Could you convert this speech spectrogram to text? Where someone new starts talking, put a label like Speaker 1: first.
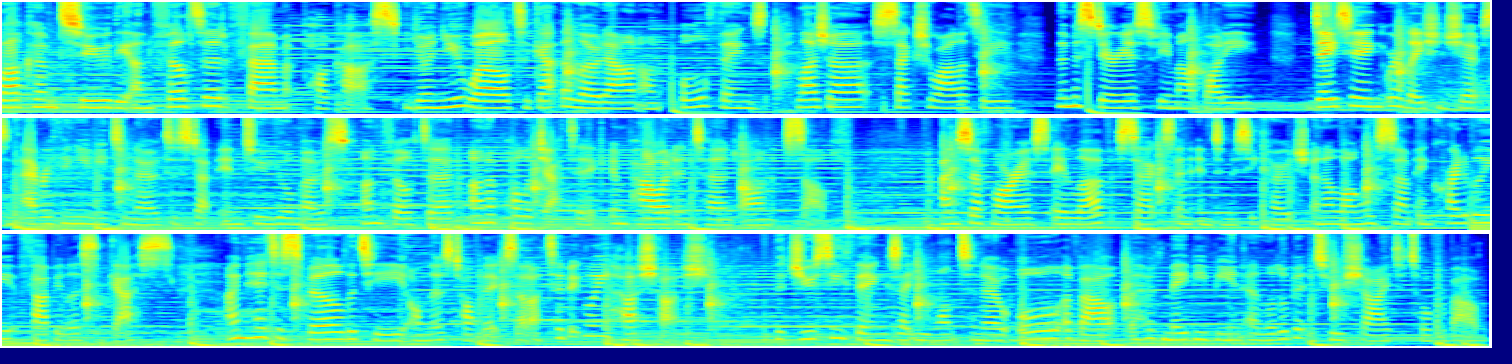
Speaker 1: Welcome to the Unfiltered Femme podcast, your new world to get the lowdown on all things pleasure, sexuality, the mysterious female body, dating, relationships, and everything you need to know to step into your most unfiltered, unapologetic, empowered, and turned on self. I'm Steph Morris, a love, sex, and intimacy coach, and along with some incredibly fabulous guests, I'm here to spill the tea on those topics that are typically hush hush the juicy things that you want to know all about that have maybe been a little bit too shy to talk about.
